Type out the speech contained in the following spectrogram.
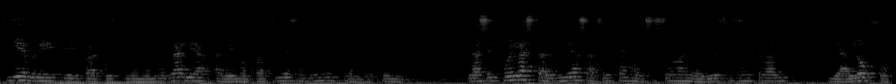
fiebre, hepatoesplenomegalia, adenopatías, anemia y trombopenia. Las secuelas tardías afectan al sistema nervioso central y al ojo.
